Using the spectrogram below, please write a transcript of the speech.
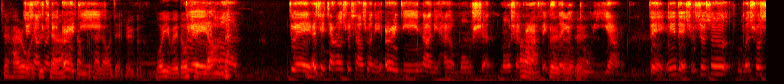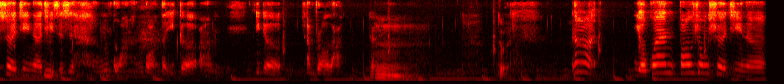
这还是我之前好像不太了解这个，我以为都是一样的。对，而且加上说，像说你二 D，那你还有 motion motion graphics，那又不一样。对，因为得说，所以说我们说设计呢，其实是很广很广的一个嗯一个 umbrella。对，嗯，对。那。有关包装设计呢，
